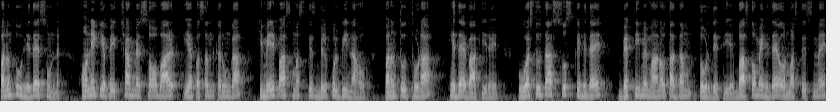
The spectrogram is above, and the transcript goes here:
परंतु हृदय शून्य होने की अपेक्षा मैं सौ बार यह पसंद करूँगा कि मेरे पास मस्तिष्क बिल्कुल भी ना हो, परंतु थोड़ा हृदय बाकी रहे। वस्तुतः शुष्क हृदय व्यक्ति में मानवता दम तोड़ देती है। वास्तव में हृदय और मस्तिष्क में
